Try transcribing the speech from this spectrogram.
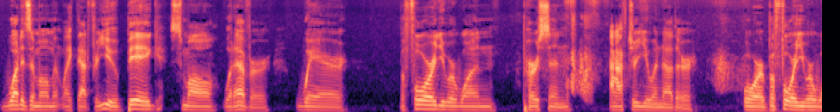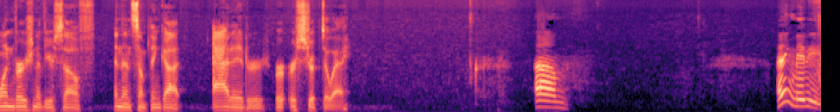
what is a moment like that for you? Big, small, whatever, where before you were one person, after you another, or before you were one version of yourself, and then something got added or, or, or stripped away. Um, I think maybe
